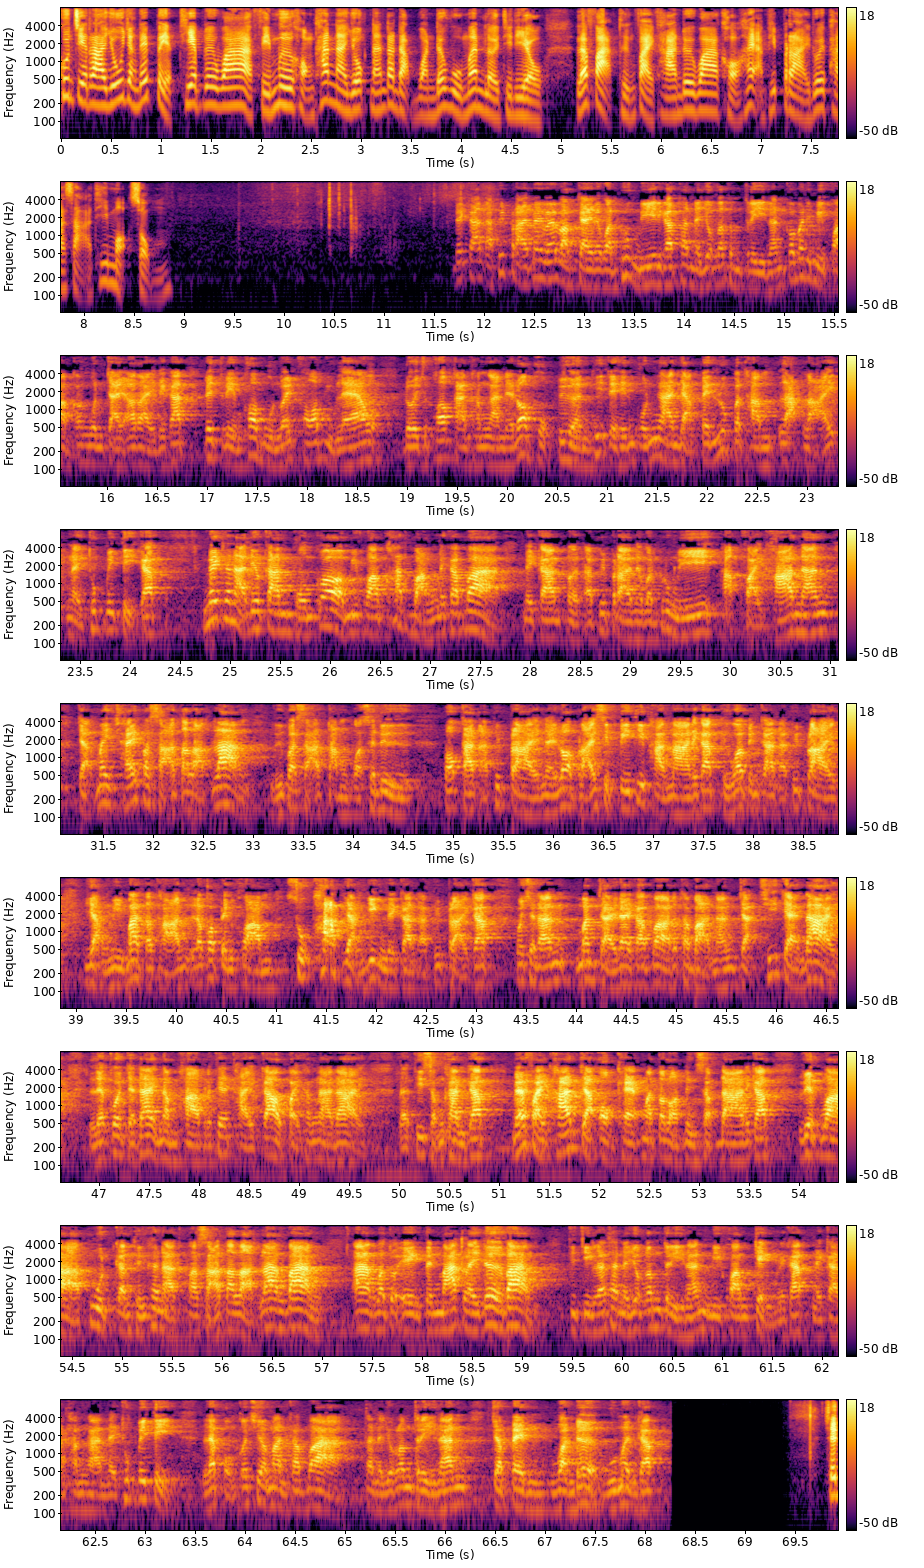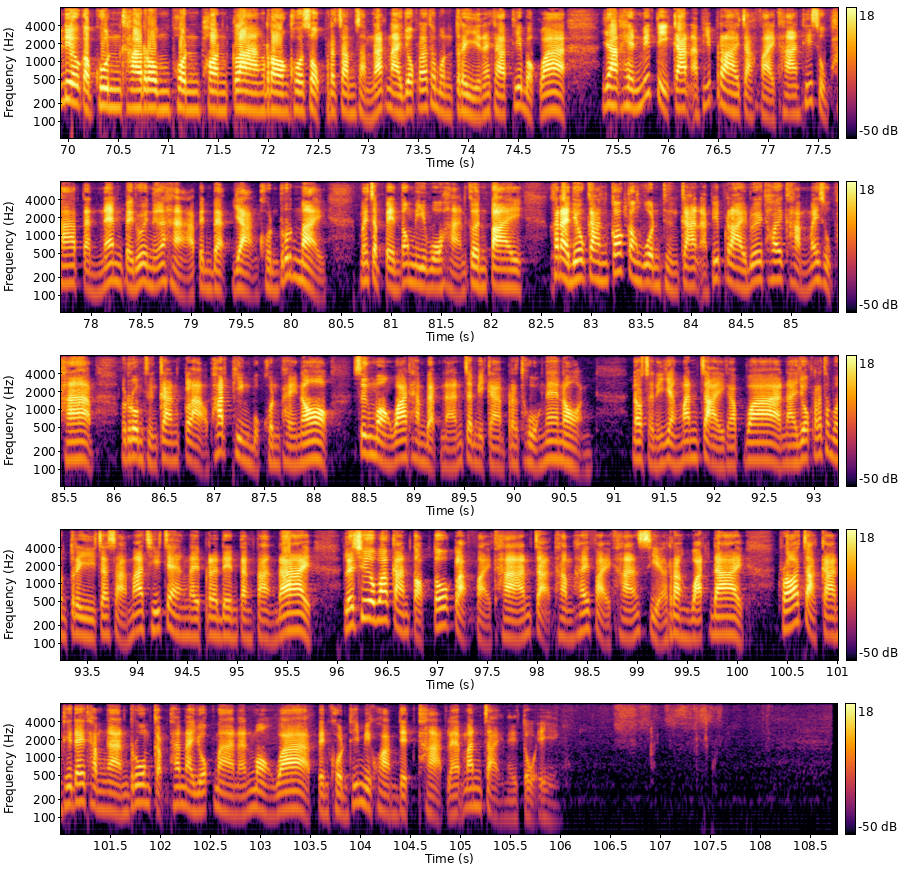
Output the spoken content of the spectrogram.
คุณจิรายุยังได้เปรียบเทียบด้วยว่า ฝีมือของท่านนายกนั้นระดับ Wonder Woman เลยทีเดียว และฝากถึงฝ่ายค้านด้วยว่าขอให้อภิปรายด้วยภาษาที่เหมาะสม ในการอภิปรายไม่ไว้วางใจในวันพรุ่งนี้นะครับท่านนายกรัฐมนตรีนั้นก็ไม่ได้มีความกังวลใจอะไรนะครับได้เตรียมข้อมูลไว้พร้อมอยู่แล้ว โดยเฉพาะการทำงานในรอบ 6 เดือน ที่จะเห็นผลงานอย่างเป็นรูปธรรมหลากหลายในทุกมิติครับ ในขณะเดียวกันผมก็มีความคาดหวังนะครับว่า ในการเปิดอภิปรายในวันพรุ่งนี้พรรคฝ่ายค้านนั้น จะไม่ใช้ภาษาตลาดล่าง หรือภาษาต่ำกว่าสะดือ เพราะการอภิปรายในรอบหลายสิบปีที่ผ่านมานะครับถือว่าเป็นการอภิปรายอย่างมีมาตรฐาน แล้วก็เป็นความสุภาพอย่างยิ่งในการอภิปรายครับ เพราะฉะนั้นมั่นใจได้ครับว่ารัฐบาลนั้นจะชี้แจงได้ และก็จะได้นำพาประเทศไทยก้าวไปข้างหน้าได้ และที่สำคัญครับ แม้ฝ่ายค้านจะออกแขกมาตลอดหนึ่งสัปดาห์นะครับ เรียกว่าพูดกันถึงขนาดภาษาตลาดล่างบ้าง อ้างว่าตัวเองเป็นมาร์กไรเดอร์บ้าง จริงๆ แล้วท่านนายกรัฐมนตรีนั้นมีความเก่งนะครับในการทำงานในทุกมิติ และผมก็เชื่อมั่นครับว่าท่านนายกรัฐมนตรีนั้นจะเป็นวันเดอร์วูแมนครับ เช่นเดียวกับคุณคารมพลพรกลางรองโฆษกประจำสำนักนายกรัฐมนตรีนะครับที่บอกว่าอยากเห็นมิติการอภิปรายจากฝ่ายค้านที่สุภาพแต่แน่นไปด้วยเนื้อหาเป็นแบบอย่างคนรุ่นใหม่ ไม่จำเป็นต้องมีโวหารเกินไป ขณะเดียวกันก็กังวลถึงการอภิปรายด้วยถ้อยคำไม่สุภาพ รวมถึงการกล่าวพาดพิงบุคคลภายนอก ซึ่งมองว่าทำแบบนั้นจะมีการประท้วงแน่นอน นอกจากนี้ยังมั่นใจครับว่านายกรัฐมนตรีจะสามารถชี้แจงในประเด็นต่างๆ ได้ และเชื่อว่าการตอบโต้กลับฝ่ายค้านจะทำให้ฝ่ายค้านเสียรังวัดได้ เพราะจากการที่ได้ทำงานร่วมกับท่านนายกมานั้นมองว่าเป็นคนที่มีความเด็ดขาดและมั่นใจในตัวเอง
